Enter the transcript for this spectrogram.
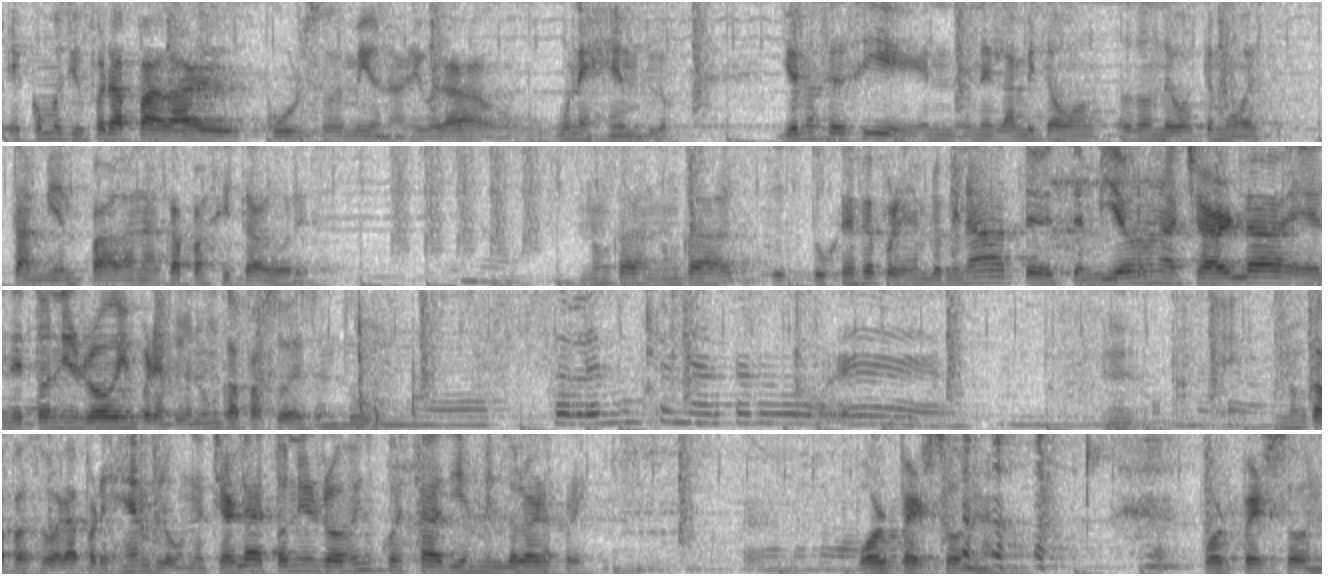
es como si fuera a pagar cursos de millonario, ¿verdad? Un ejemplo. Yo no sé si en, en el ámbito donde vos te mueves también pagan a capacitadores. Nunca, nunca, tu, tu jefe, por ejemplo, mira, te, te envían una charla eh, de Tony Robbins, por ejemplo, nunca pasó eso en tu, no, solemos tener, pero... Eh, Mm, no, eh, no, Nunca pasó. Ahora, por ejemplo, una charla de Tony Robbins cuesta 10 mil dólares por ahí. Por persona. por persona.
